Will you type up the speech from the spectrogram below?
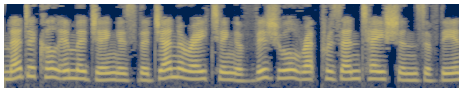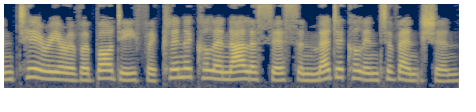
Medical imaging is the generating of visual representations of the interior of a body for clinical analysis and medical intervention.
